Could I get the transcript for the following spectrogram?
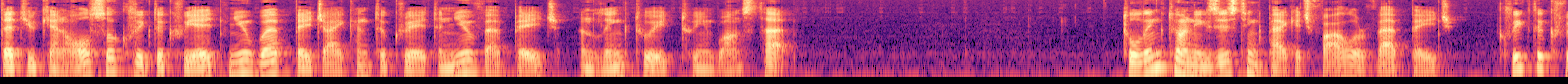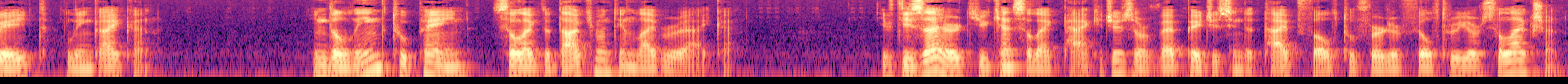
that you can also click the Create New Web Page icon to create a new web page and link to it in one step. To link to an existing package file or web page, click the Create Link icon. In the Link to pane, select the Document in Library icon. If desired, you can select packages or web pages in the Type field to further filter your selection.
